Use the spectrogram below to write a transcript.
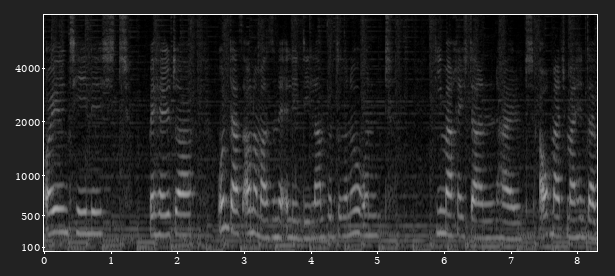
Eulenteelichtbehälter und da ist auch nochmal so eine LED-Lampe drin und die mache ich dann halt auch manchmal hinter,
